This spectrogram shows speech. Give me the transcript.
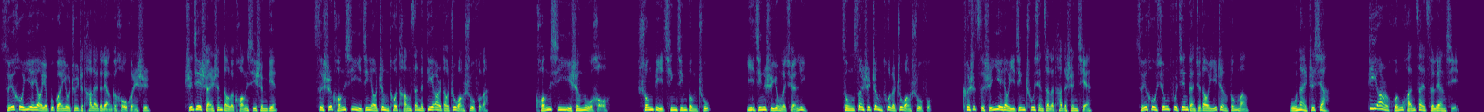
随后，叶耀也不管又追着他来的两个猴魂师，直接闪身到了狂熙身边。此时，狂熙已经要挣脱唐三的第二道蛛网束缚了。狂熙一声怒吼，双臂青筋蹦出，已经是用了全力，总算是挣脱了蛛网束缚。可是，此时叶耀已经出现在了他的身前，随后胸腹间感觉到一阵锋芒，无奈之下，第二魂环再次亮起。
